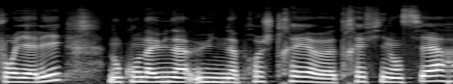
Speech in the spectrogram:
pour, y aller. Donc, on a eu une, une approche très, très financière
